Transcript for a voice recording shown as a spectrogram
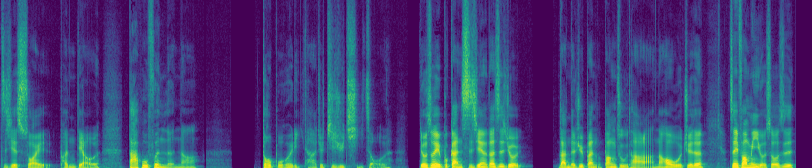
直接摔喷掉了。大部分人呢都不会理他，就继续骑走了。有时候也不赶时间，但是就懒得去帮帮助他了。然后我觉得这一方面有时候是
